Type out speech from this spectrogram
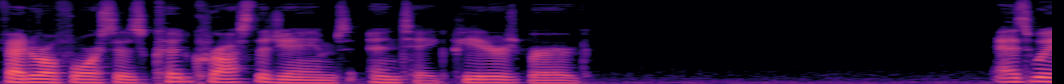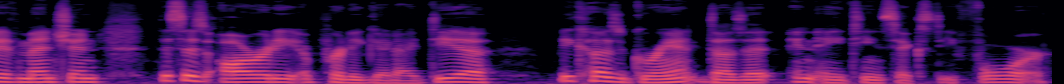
Federal forces could cross the James and take Petersburg. As we have mentioned, this is already a pretty good idea because Grant does it in 1864.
